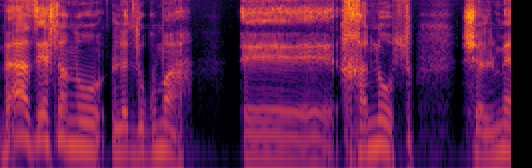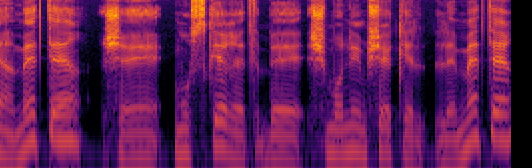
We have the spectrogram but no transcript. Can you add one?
ואז יש לנו, לדוגמה, אה, חנות של 100 מטר, שמושכרת ב-80 שקל למטר,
